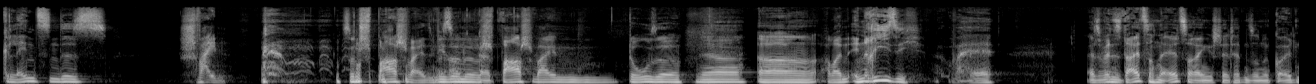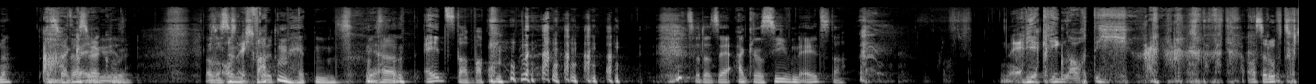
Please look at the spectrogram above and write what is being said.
glänzendes Schwein. So ein Sparschwein, wie so eine Ja. Sparschweindose. Ja. Äh, aber in, riesig. Aber hä? Also wenn sie da jetzt noch eine Elster reingestellt hätten, so eine goldene, Ah, das geil wär gewesen. Also aus so Echtgold. Wappen hätten. Ja. Elster-Wappen. so der sehr aggressiven Elster. Nee. Wir kriegen auch dich. Aus der Luft.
